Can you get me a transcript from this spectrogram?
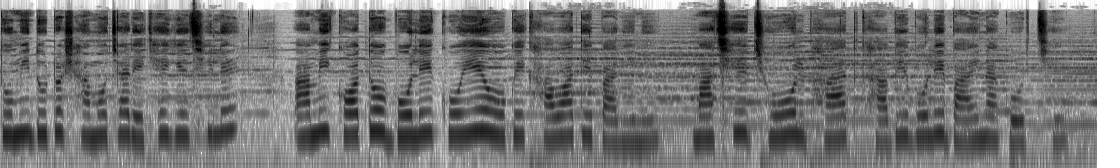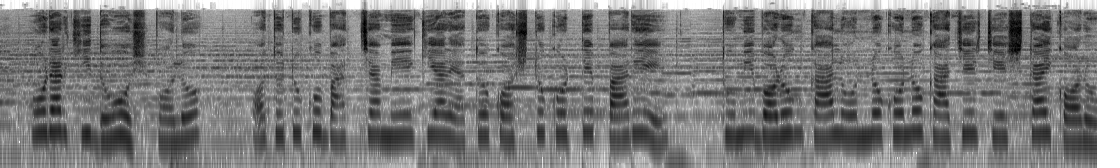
তুমি দুটো সামোচা রেখে গেছিলে? আমি কত বলে কয়ে ওকে খাওয়াতে পারিনি। মাছের ঝোল ভাত খাবে বলে বায়না করছে। ওর আর কি দোষ, বলো? অতটুকু বাচ্চা মেয়ে কি আর এত কষ্ট করতে পারে? তুমি বরং কাল অন্য কোনো কাজের চেষ্টাই করো।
